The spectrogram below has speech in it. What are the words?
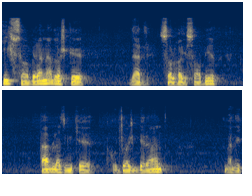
هیچ سابقه نداشت که در سالهای سابق قبل از اینکه حجاج برند ملک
